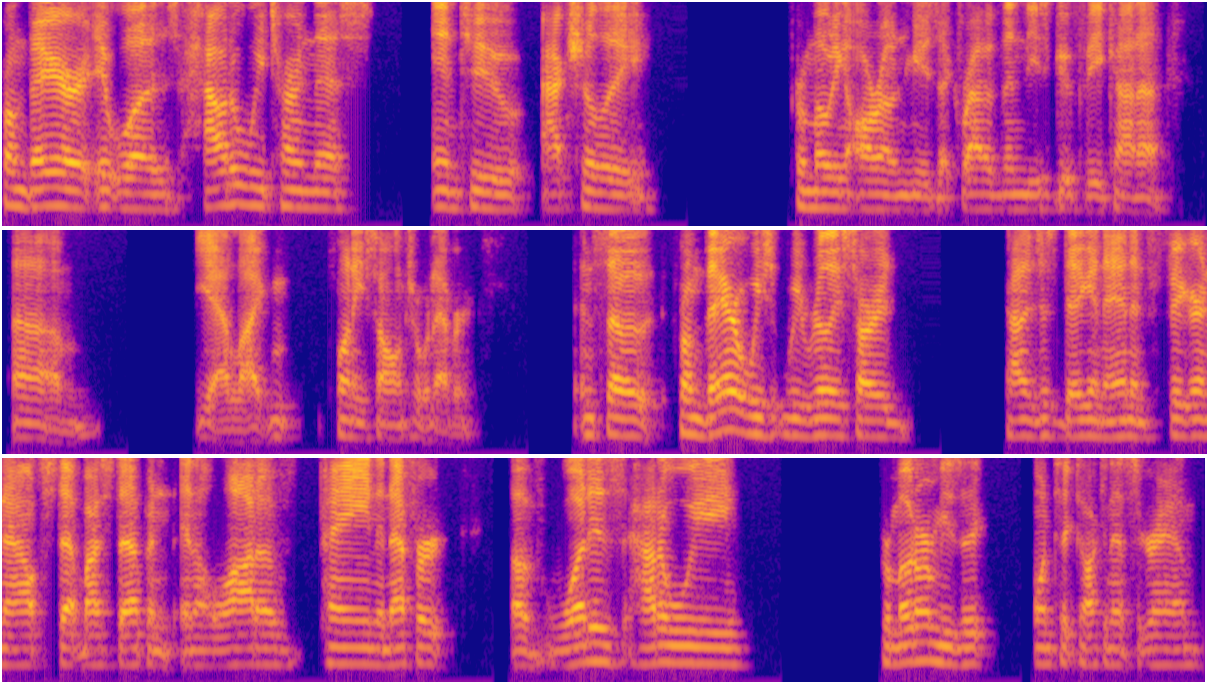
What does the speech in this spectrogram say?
from there it was how do we turn this into actually promoting our own music rather than these goofy kind of um yeah like funny songs or whatever? And so from there we we really started kind of just digging in and figuring out step by step and, and a lot of pain and effort of what is how do we promote our music on TikTok and Instagram?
